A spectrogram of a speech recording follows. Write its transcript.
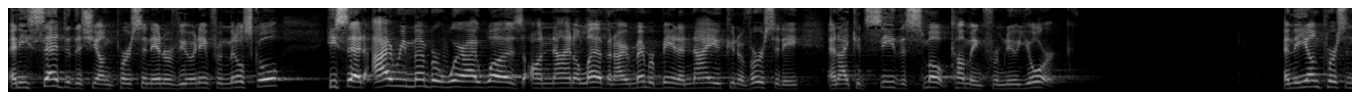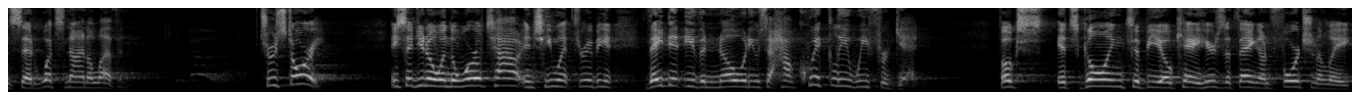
And he said to this young person interviewing him from middle school, he said, I remember where I was on 9 11. I remember being at Nyack University and I could see the smoke coming from New York. And the young person said, What's 9 11? True story. He said, You know, when the world out, and she went through it, they didn't even know what he was saying. How quickly we forget. Folks, it's going to be okay. Here's the thing unfortunately,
